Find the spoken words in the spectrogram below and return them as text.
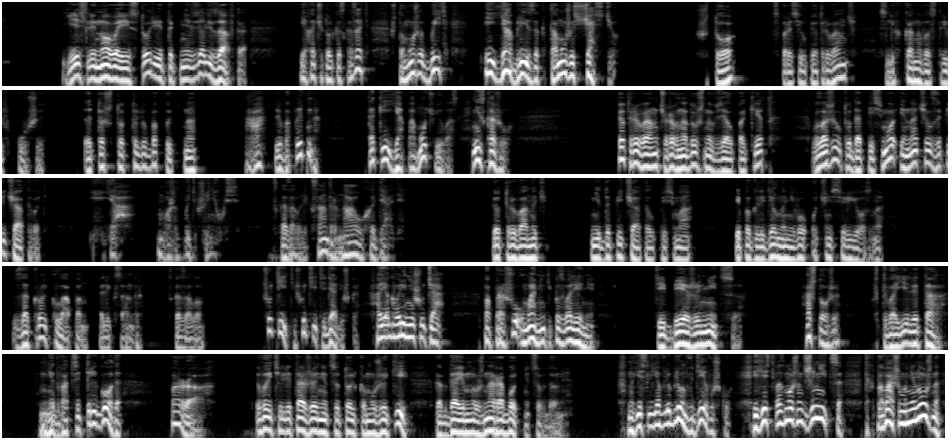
Если новая история, так нельзя ли завтра?» «Я хочу только сказать, что, может быть, и я близок к тому же счастью». «Что?» — спросил Петр Иванович, слегка навострив уши. Это что-то любопытно. А, любопытно? Так и я помучаю вас, не скажу. Петр Иванович равнодушно взял пакет, вложил туда письмо и начал запечатывать. — И я, может быть, женюсь, — сказал Александр на ухо дяде. Петр Иванович не допечатал письма и поглядел на него очень серьезно. — Закрой клапан, Александр, — сказал он. — Шутите, шутите, дядюшка, а я говорю не шутя. Попрошу у маменьки позволения. — Тебе жениться. — А что же? — В твои лета. — Мне двадцать три года. — пора. В эти лета женятся только мужики, когда им нужна работница в доме. Но если я влюблен в девушку и есть возможность жениться, так, по-вашему, не нужно?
